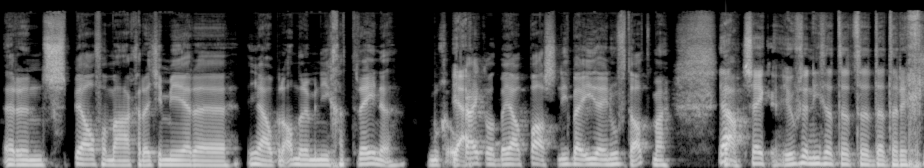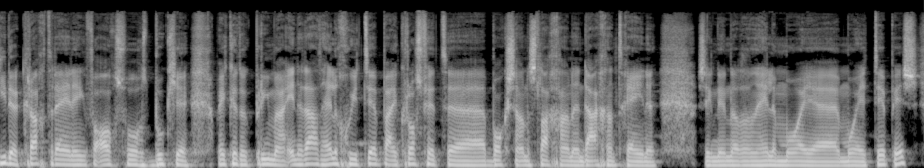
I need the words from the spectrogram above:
er een spel van maken. Dat je meer uh, ja, op een andere manier gaat trainen. Je moet ja. kijken wat bij jou past. Niet bij iedereen hoeft dat, maar... Ja, zeker. Je hoeft er niet dat, dat, dat rigide krachttraining voor alles volgens boekje. Maar je kunt ook prima, inderdaad, een hele goede tip bij een CrossFit uh, box aan de slag gaan en daar gaan trainen. Dus ik denk dat dat een hele mooie, mooie tip is.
